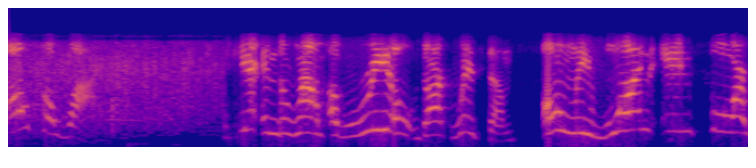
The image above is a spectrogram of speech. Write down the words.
also why, here in the realm of real dark wisdom, only one in four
